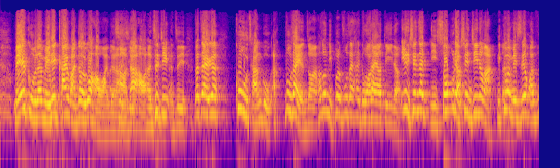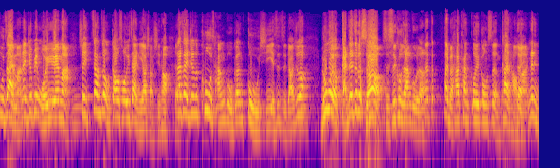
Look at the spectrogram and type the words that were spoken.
美股呢每天开盘都有够好玩的啦，大家好，很刺激，很刺激。那再一个库藏股啊，负债严重啊。他说你不能负债太多，负债要低的，因为你现在你收不了现金了嘛，你根本没时间还负债嘛，那你就变违约嘛。所以像这种高收益债你要小心哈。那再就是库藏股跟股息也是指标，就是说。如果有赶在这个时候实施库藏股的，那代代表他看各位公司很看好嘛？那你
